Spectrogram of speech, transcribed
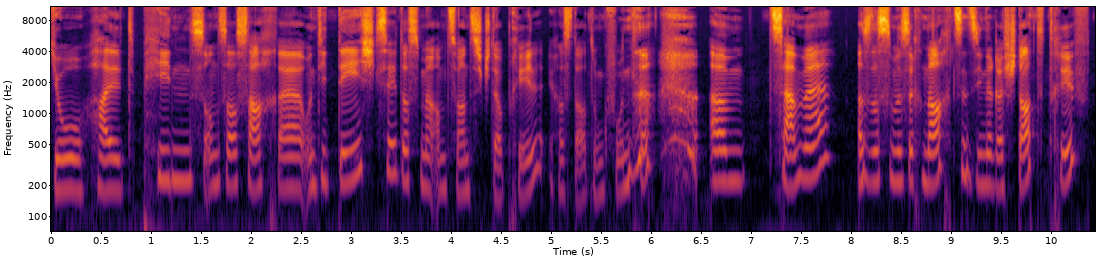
jo, halt Pins und so Sachen. Und die Idee ist dass wir am 20. April, ich habe das Datum gefunden, ähm, zusammen, also dass man sich nachts in seiner Stadt trifft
